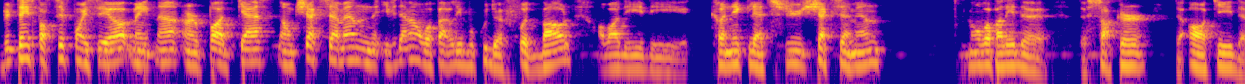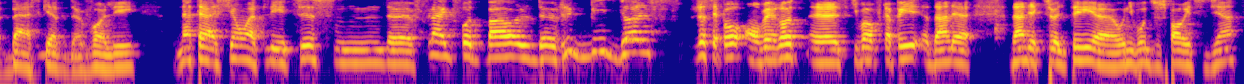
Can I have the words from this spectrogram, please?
bulletinsportif.ca, maintenant un podcast. Donc, chaque semaine, évidemment, on va parler beaucoup de football. On va avoir des, chroniques là-dessus chaque semaine. on va parler de, de, soccer, de hockey, de basket, de volley, natation, athlétisme, de flag football, de rugby, de golf, je ne sais pas. On verra euh, ce qui va frapper dans, l'actualité euh, au niveau du sport étudiant.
